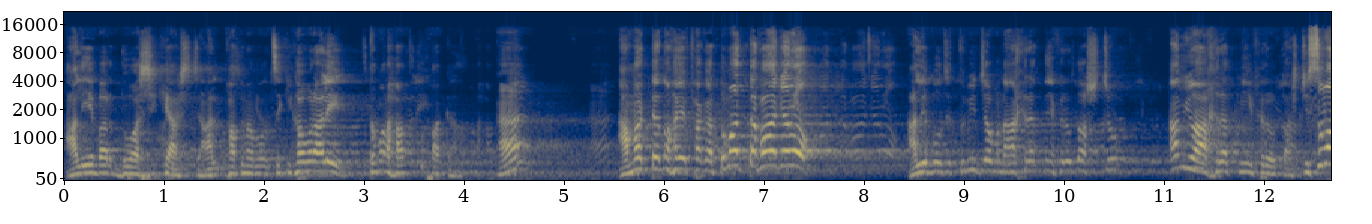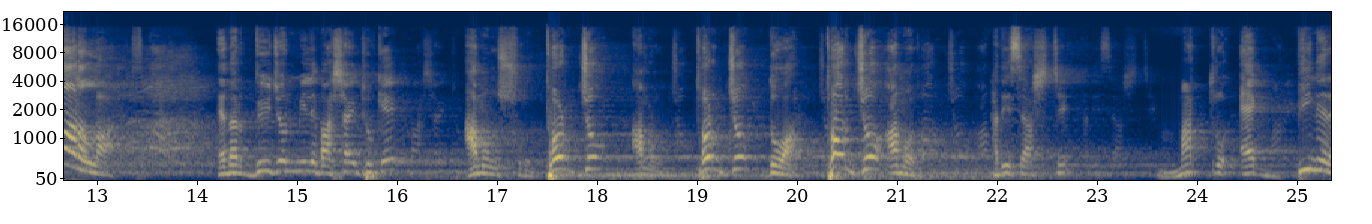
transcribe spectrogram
আলী এবার দোয়া শিখে আসছে। আল- ফাতেমা বলছে, কি খবর আলী? তোমার হাত ফাঁকা। হ্যাঁ? আমারটা না হয় ফাঁকা, তোমারটা ফাঁকা কেন? আলী বলছে, তুমি যেমন আখেরাত নিয়ে ফেরত আসছো, আমিও আখেরাত নিয়ে ফেরত আসছি। সুমান আল্লাহ এবার দুইজন মিলে বাসায় ঢুকে আমল শুরু। ধৈর্য, আমল। ধৈর্য, দোয়া। ধৈর্য, আমল। হাদিসে আসছে, মাত্র এক দিনের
